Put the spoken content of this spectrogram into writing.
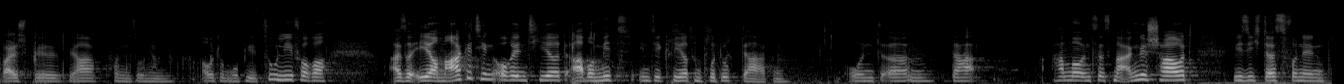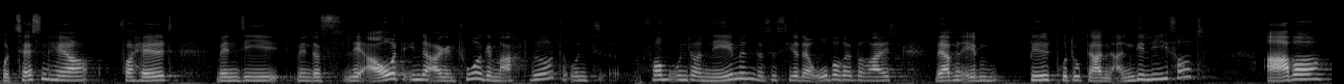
Beispiel ja, von so einem Automobilzulieferer. Also eher marketingorientiert, aber mit integrierten Produktdaten. Und ähm, da haben wir uns das mal angeschaut wie sich das von den Prozessen her verhält, wenn, die, wenn das Layout in der Agentur gemacht wird und vom Unternehmen, das ist hier der obere Bereich, werden eben Bildproduktdaten angeliefert, aber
